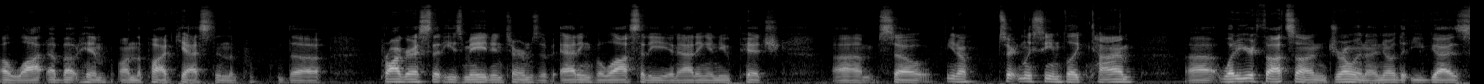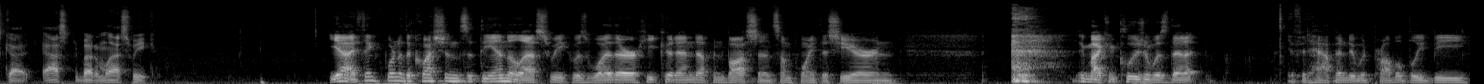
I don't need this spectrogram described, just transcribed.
a lot about him on the podcast and the the progress that he's made in terms of adding velocity and adding a new pitch. Um, so you know, certainly seemed like time. Uh, what are your thoughts on Drohan? I know that you guys got asked about him last week. Yeah, I think one of the questions at the end of last week was whether he could end up in Boston at some point this year, and my conclusion was that if it happened, it would probably be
